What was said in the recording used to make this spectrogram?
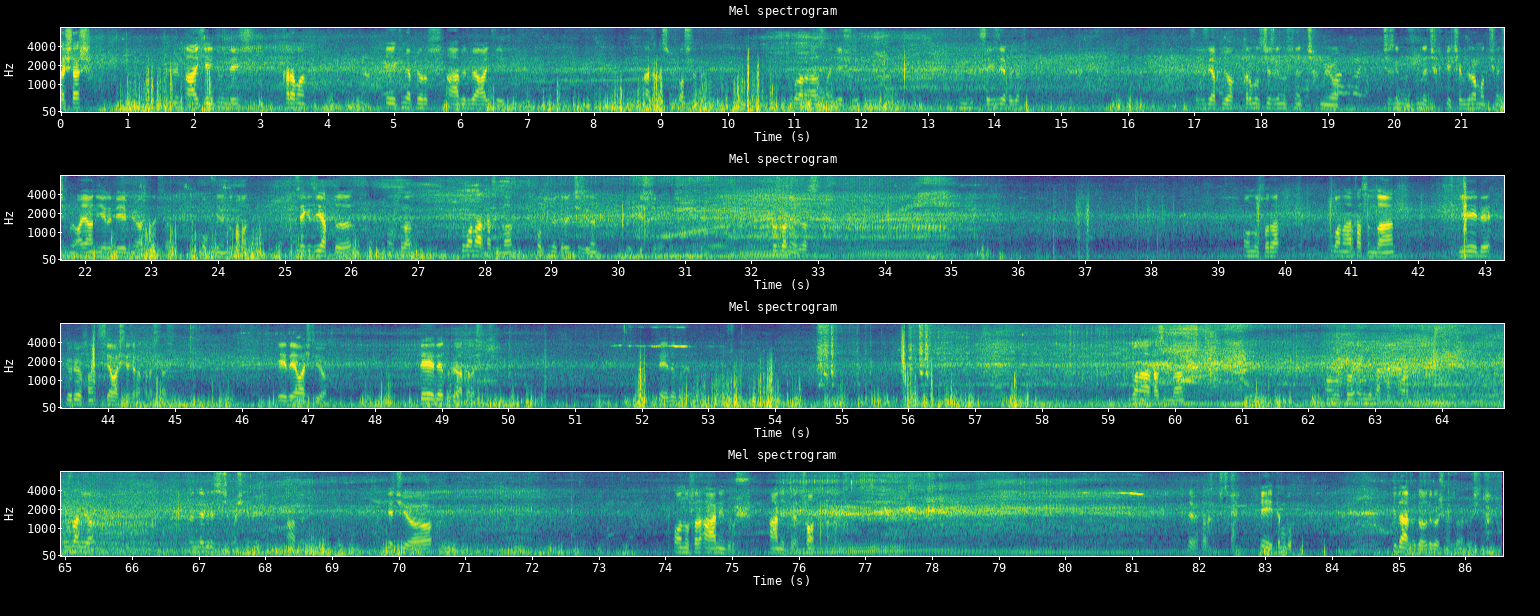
Arkadaşlar bugün A2 eğitimindeyiz. Karaman eğitim yapıyoruz. A1 ve A2 eğitimi. Arkadaşımız başladı. Bunların arasından geçti. Şimdi 8'i yapacak. 8 yapıyor. Kırmızı çizginin üstüne çıkmıyor. Çizginin üstünde çıkıp geçebilir ama dışına çıkmıyor. Ayağını yere değmiyor arkadaşlar. Ok yönünde dolanıyor. 8'i yaptığı ondan sonra duman arkasından 30 metrelik çizginin düz geçecek arkadaşlar. Hızlanıyor biraz. Ondan sonra duman arkasından Y'de görüyorsanız yavaşlayacak arkadaşlar. Y'de yavaş diyor. D'de duruyor arkadaşlar. D'de duruyor. Arkasından ondan sonra engeller kalkma arkadaşlar. Hızlanıyor. Önüne birisi çıkmış gibi aferin. Geçiyor. Ondan sonra ani duruş. Ani fren son. Evet arkadaşlar. Eğitim bu. Bir dahaki videoda görüşmek üzere arkadaşlar.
